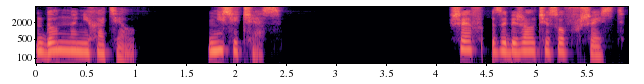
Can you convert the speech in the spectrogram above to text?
Донна не хотел. Не сейчас. Шеф забежал часов в шесть,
